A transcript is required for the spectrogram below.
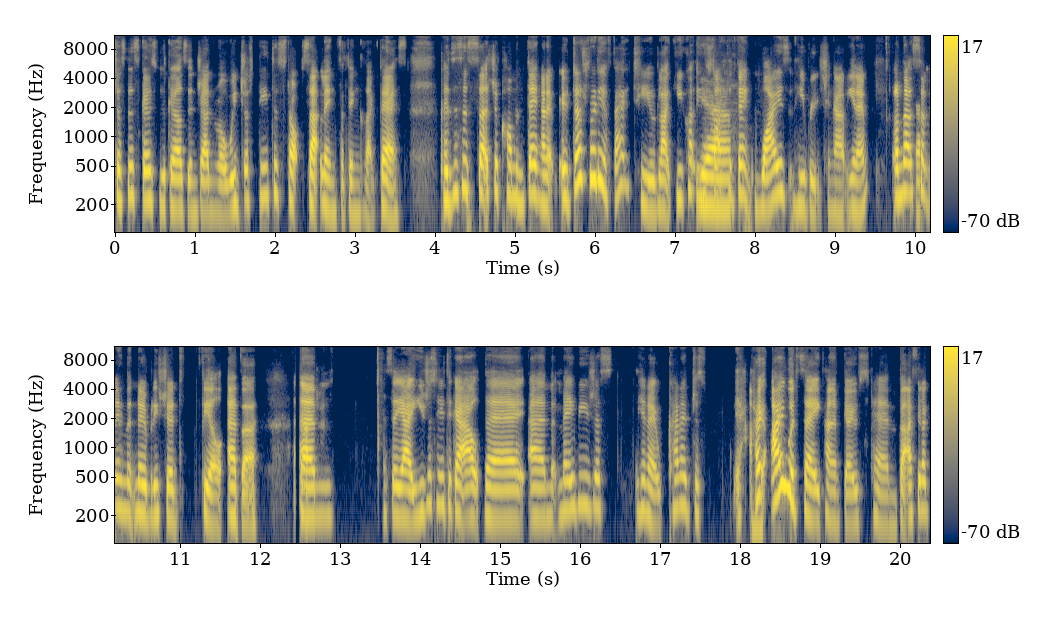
just this goes for the girls in general. We just need to stop settling for things like this because this is such a common thing and it, it does really affect you. Like you, got- you Yeah. start to think, why isn't he reaching out? You know, and that's Yeah. something that nobody should feel ever. Yeah. Um, so yeah, you just need to get out there and maybe just, you know, kind of just, I, I would say kind of ghost him, but I feel like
